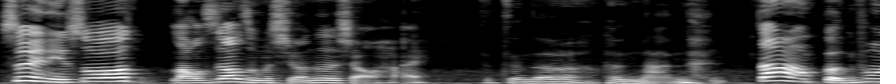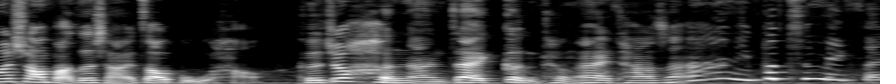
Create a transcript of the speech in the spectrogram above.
所以你说老师要怎么喜欢这个小孩？真的很难。当然，本分会希望把这个小孩照顾好，可是就很难再更疼爱他，说啊你不吃没关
